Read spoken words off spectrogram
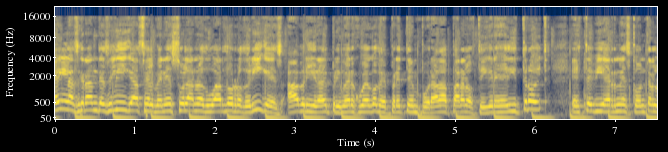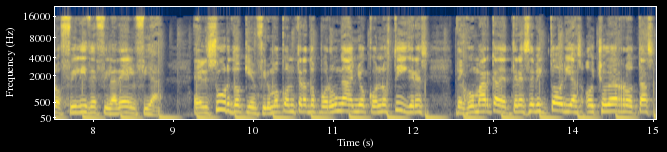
En las grandes ligas, el venezolano Eduardo Rodríguez abrirá el primer juego de pretemporada para los Tigres de Detroit este viernes contra los Phillies de Filadelfia. El zurdo, quien firmó contrato por un año con los Tigres, dejó marca de 13 victorias, 8 derrotas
